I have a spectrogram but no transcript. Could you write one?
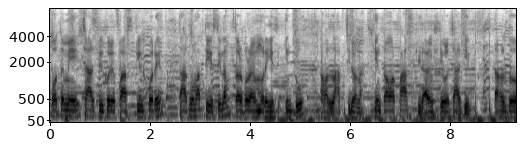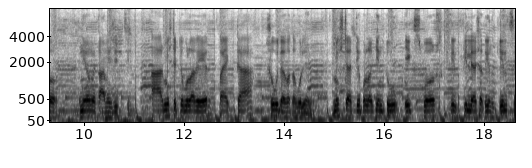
প্রথমে চার কিল করে, পাঁচ কিল করে তারপর মারতে গেছিলাম, তারপর আমি মরে গেছি। কিন্তু আমার লাভ ছিল না। কিন্তু আমার পাঁচ কিল টেবলার চার কিল তাহলে তো নিয়মিত আমি জিতছি। আর মিস্টার টেবলারের কয়েকটা সুবিধার কথা বলি আমি। মিস্টার টেবলার কিন্তু এক্সপোর্টস প্লেয়ারের সাথে কিন্তু খেলছে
